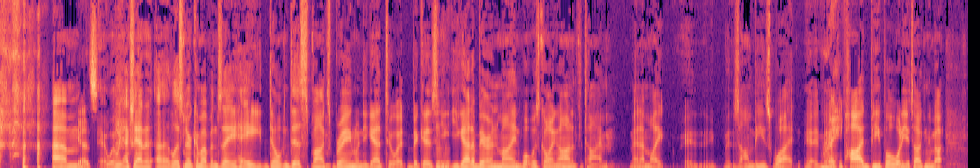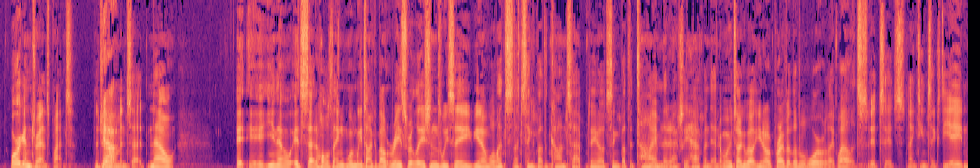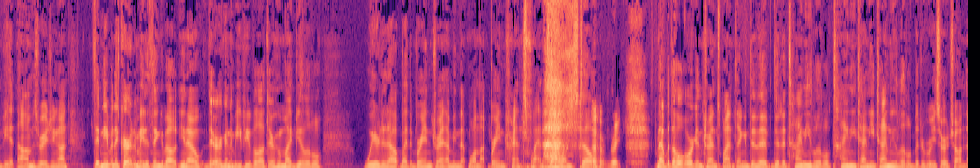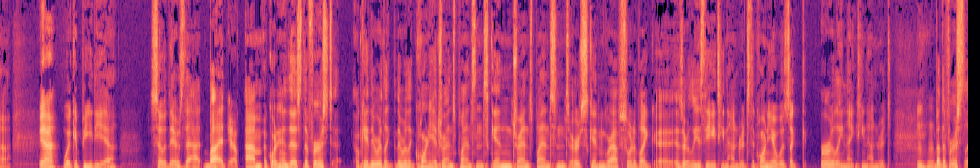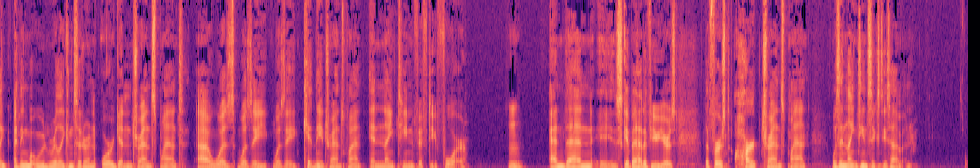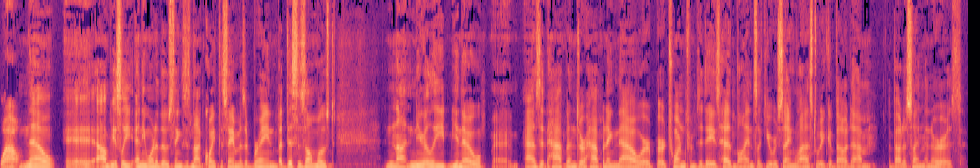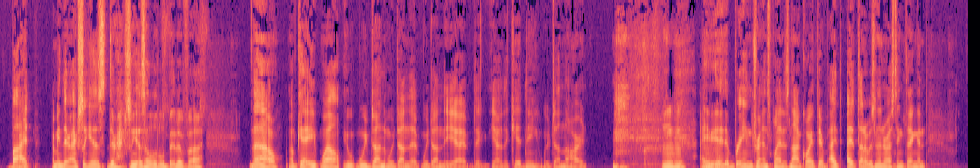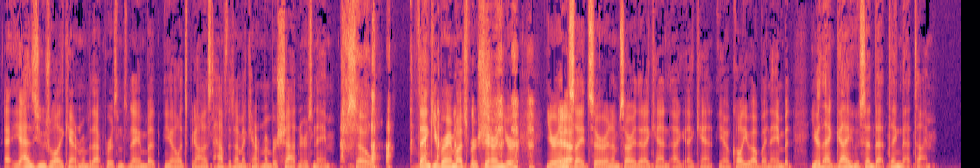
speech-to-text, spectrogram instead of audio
Um, Yes. We actually had a, a listener come up and say, "Hey, don't diss Spock's brain when you get to it, because you, you got to bear in mind what was going on at the time." And I'm like, "Uh, "Zombies? What? Uh, Right. Pod people? What are you talking about? Organ transplants?" The Yeah. gentleman said. Now, it, it, you know, it's that whole thing. When we talk about race relations, we say, you know, well, let's let's think about the concept. You know, let's think about the time that it actually happened in. And when we talk about, you know, a private little war, we're like, well, it's it's it's 1968 and Vietnam is raging on. Didn't even occur to me to think about, you know, there are going to be people out there who might be a little weirded out by the brain trans. I mean, well, not brain transplants. That one still. right. No, but the whole organ transplant thing. Did a did a tiny little, tiny, tiny, tiny little bit of research on uh, Yeah. Wikipedia. So there's that. But Yep. um, according to this, the first okay, there were like there were like cornea transplants and skin transplants and or skin grafts, sort of like uh, as early as the 1800s. The cornea was like early 1900s. But the first, like I think, what we would really consider an organ transplant uh, was was a was a kidney transplant in 1954. And then uh, skip ahead a few years, the first heart transplant was in 1967. Wow. Now, uh, obviously, any one of those things is not quite the same as a brain, but this is almost not nearly, you know, uh, as it happens or happening now or, or torn from today's headlines, like you were saying last week about um, about Assignment Earth. But I mean, there actually is there actually is a little bit of uh, no, okay, well, we've done we've done the we've done the, uh, the you know the kidney, we've done the heart. I, a brain transplant is not quite there. I I thought it was an interesting thing, and as usual, I can't remember that person's name. But you know, let's be honest, half the time I can't remember Shatner's name. So, thank you very much for sharing your your Yeah. insight, sir. And I'm sorry that I can't I, I can't you know call you out by name, but you're that guy who said that thing that time.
